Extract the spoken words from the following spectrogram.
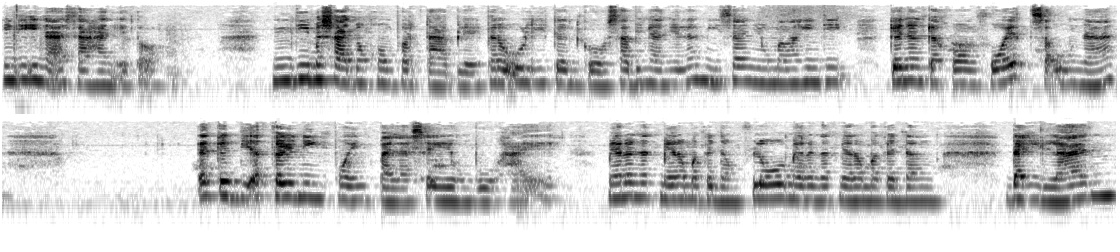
hindi inaasahan ito. Hindi masyadong komportable. Pero ulitin ko, sabi nga nila, minsan yung mga hindi ganun ka-comfort sa una, that could be a turning point pala sa iyong buhay. Meron at merong magandang flow, meron at merong magandang dahilan,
